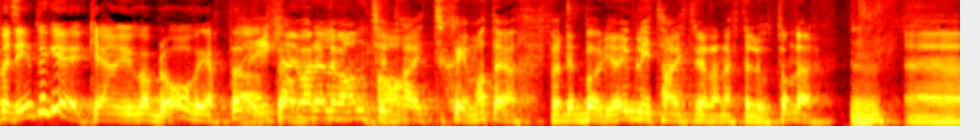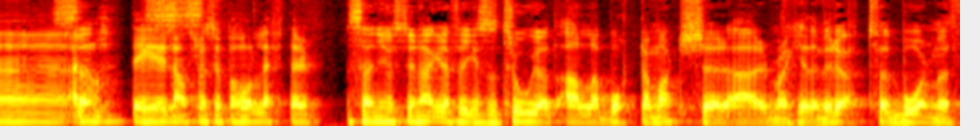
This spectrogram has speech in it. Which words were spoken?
men det tycker jag kan ju vara bra att veta. Ja, liksom. Det kan ju vara relevant hur ja. tajt schemat är. För det börjar ju bli tajt redan efter Luton där. Mm. Eh, sen, eller, det är landslagsuppehåll efter. Sen just i den här grafiken så tror jag att alla bortamatcher är markerade med rött. För att Bournemouth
